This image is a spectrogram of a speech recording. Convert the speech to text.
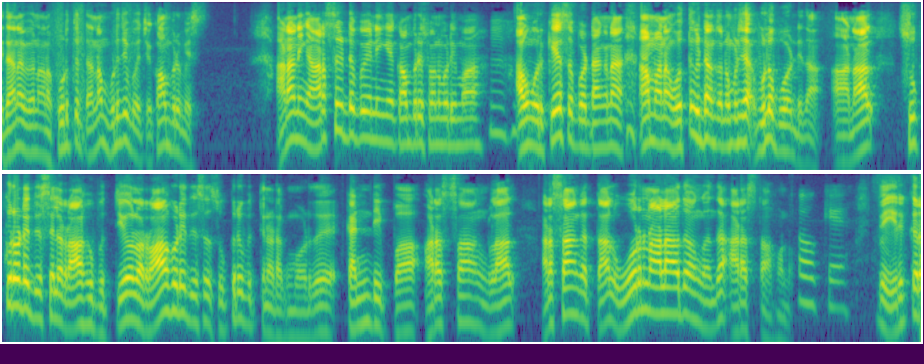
இதானே வேணும். நான் கொடுத்துட்டேன்னா முடிஞ்சு போச்சு காம்ப்ரமைஸ் ஆனால் நீங்கள் அரசுகிட்ட போய் நீங்கள் காம்ப்ரமைஸ் பண்ண முடியுமா? அவங்க ஒரு கேஸை போட்டாங்கன்னா ஆமாம் நான் ஒத்துக்கிட்டேன்னு சொன்ன முடிஞ்சா உள்ளே போக வேண்டியதான் ஆனால் சுக்கிரோடைய திசையில் ராகு புத்தியோ இல்லை ராகுடைய திசை சுக்கிர புத்தி நடக்கும்போது கண்டிப்பாக அரசாங்களால் அரசாங்கத்தால் ஒரு நாளாவது அவங்க வந்து அரெஸ்ட் ஆகணும். ஓகே. இப்போ இருக்கிற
